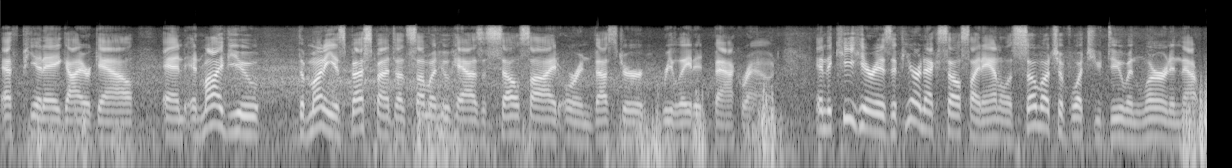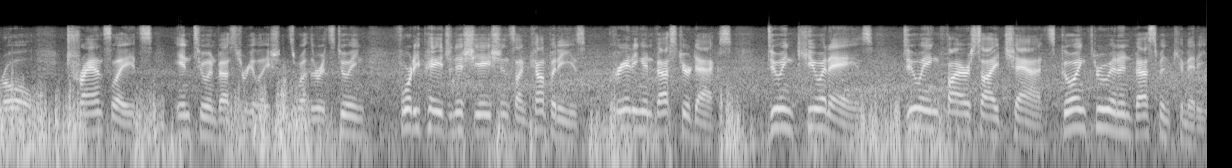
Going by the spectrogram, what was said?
FP&A guy or gal. And in my view, the money is best spent on someone who has a sell side or investor related background. And the key here is if you're an Excel side analyst, so much of what you do and learn in that role translates into investor relations, whether it's doing 40 page initiations on companies, creating investor decks, doing Q&As, doing fireside chats, going through an investment committee.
